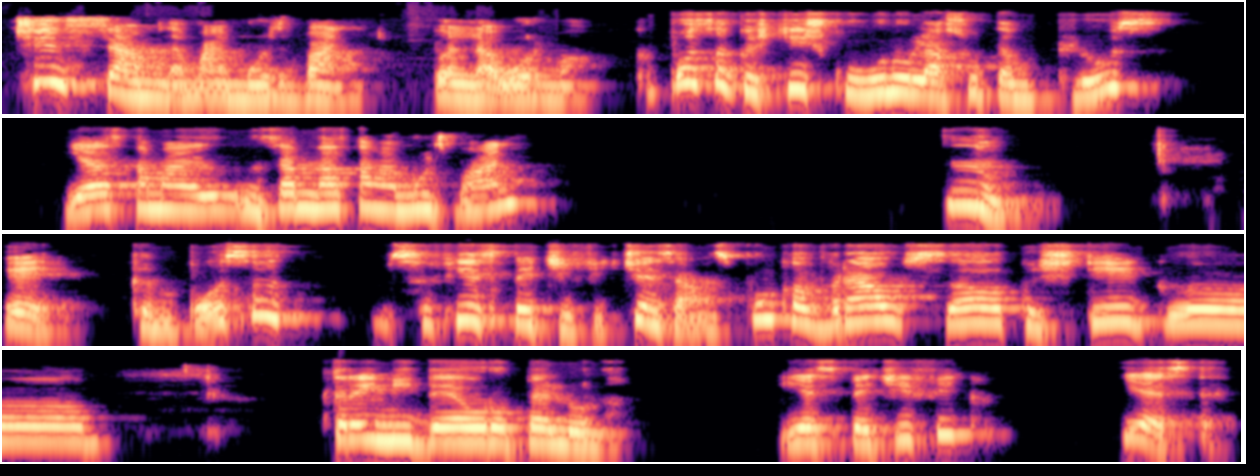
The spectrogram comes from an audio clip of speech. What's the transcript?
ce înseamnă mai mulți bani până la urmă? Că poți să câștigi cu 1% în plus? E asta mai, înseamnă asta mai mulți bani? Nu. E, când pot să, să fie specific. Ce înseamnă? Spun că vreau să câștig uh, 3.000 de euro pe lună. E specific? Este.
